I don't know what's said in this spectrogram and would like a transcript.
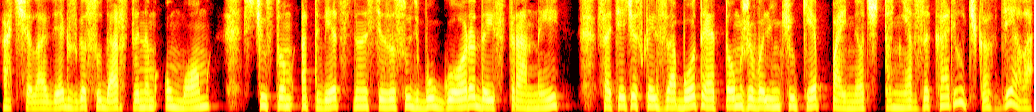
А человек с государственным умом, с чувством ответственности за судьбу города и страны, с отеческой заботой о том же Валенчуке поймет, что не в закорючках дело.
